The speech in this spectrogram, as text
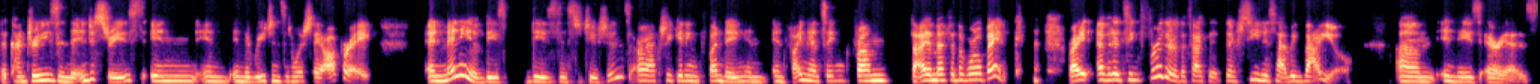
the countries and the industries in in in the regions in which they operate. And many of these these institutions are actually getting funding and, and financing from the IMF and the World Bank, right? Evidencing further the fact that they're seen as having value um, in these areas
